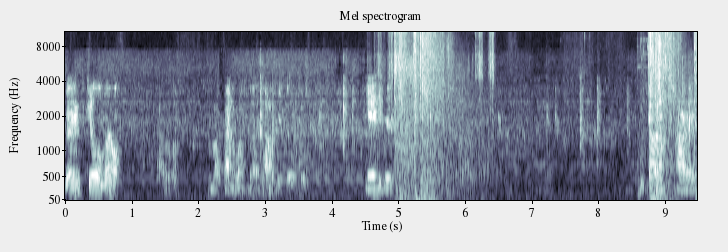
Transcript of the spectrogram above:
Go ahead and kill him out. I don't know. He might find a weapon, but I don't get that. Yeah, he did. Got him. Alright.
